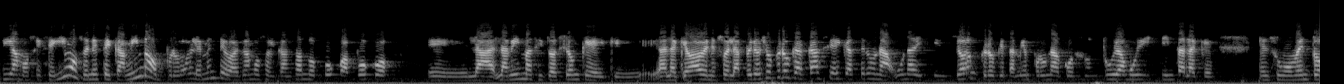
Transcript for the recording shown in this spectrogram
digamos, si seguimos en este camino, probablemente vayamos alcanzando poco a poco eh, la, la, misma situación que, que, a la que va Venezuela. Pero yo creo que acá sí hay que hacer una, una distinción, creo que también por una coyuntura muy distinta a la que en su momento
